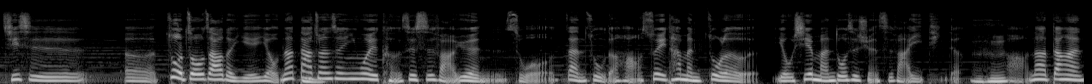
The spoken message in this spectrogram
其实呃，做周遭的也有。那大专生因为可能是司法院所赞助的哈，所以他们做了有些蛮多是选司法议题的嗯哼，啊。那当然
